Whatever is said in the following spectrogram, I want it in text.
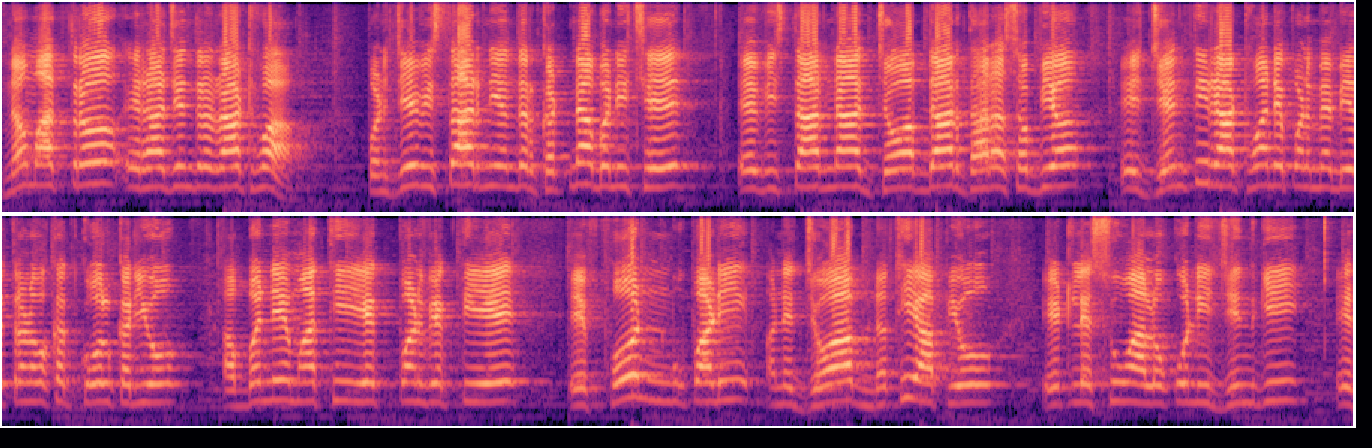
ન માત્ર એ રાજેન્દ્ર રાઠવા, પણ જે વિસ્તારની અંદર ઘટના બની છે, એ વિસ્તારના જવાબદાર ધારાસભ્ય એ જયંતિ રાઠવાને પણ મેં બે ત્રણ વખત કોલ કર્યો. આ બંનેમાંથી એક પણ વ્યક્તિએ એ ફોન ઉપાડી અને જવાબ નથી આપ્યો. એટલે શું આ લોકોની જિંદગી એ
